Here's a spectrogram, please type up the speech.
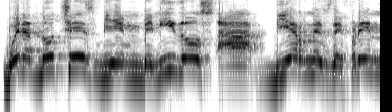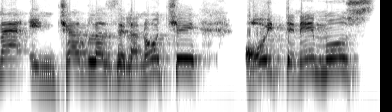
Buenas noches, bienvenidos a Viernes de Frena en Charlas de la Noche. Hoy tenemos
